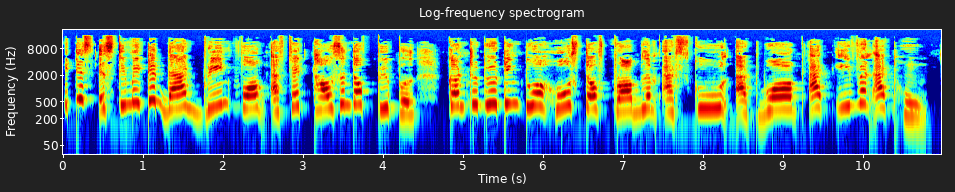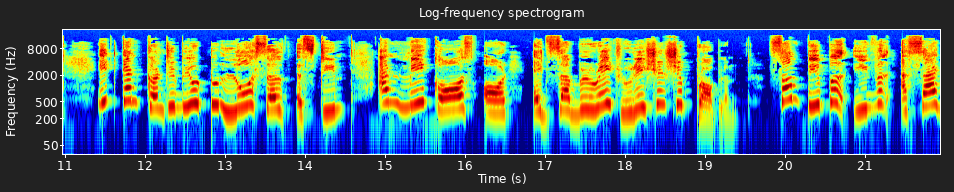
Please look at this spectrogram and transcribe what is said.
It is estimated that brain fog affects thousands of people, contributing to a host of problems at school, at work, and even at home. It can contribute to low self esteem and may cause or exacerbate relationship problems. Some people even assert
